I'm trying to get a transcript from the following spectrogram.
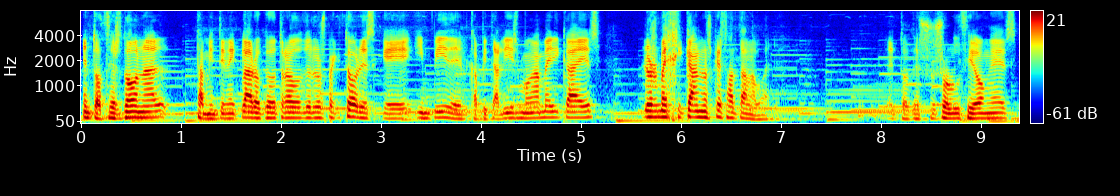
Entonces Donald también tiene claro que otro de los vectores que impide el capitalismo en América es los mexicanos que saltan la valla. Entonces su solución es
